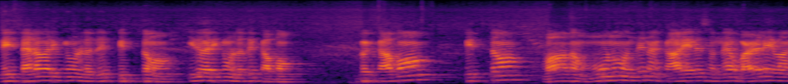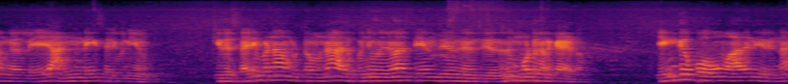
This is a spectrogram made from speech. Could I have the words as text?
நீ தலை வரைக்கும் உள்ளது பித்தம் இது வரைக்கும் உள்ளது கபம். இப்ப கபம் பித்தம் வாதம் மூணும் வந்து நான் காலையில சொன்ன வழலை வாங்கலையே அன்னன்னைக்கு சரி பண்ணிடணும் இதை சரி பண்ணாம விட்டோம்னா அது கொஞ்சம் கொஞ்சமாக சேர்ந்து சேர்ந்து சேர்ந்து சேர்ந்து மூட்டை கணக்காயிடும். எங்க போகும் வாத நீர்னா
